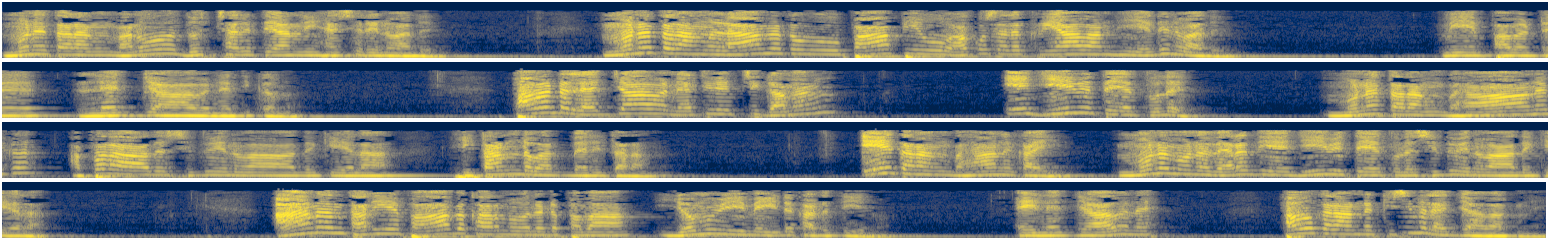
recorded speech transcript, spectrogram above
මොනතරම් මනෝ දුස්චරිතයන්හි හැසිරෙනවද? මොනතරම් ලාමක වූ පාපී වූ අකුසල ක්‍රියාවන්හි යෙදෙනවද? මේ පවට ලැජ්ජාව නැතිකම. පවට ලැජ්ජාව නැති වෙච්ච ගමන් ඒ ජීවිතය තුළ මොනතරම් භයානක අපරාධ සිදු වෙනවාද කියලා හිතන්නවත් බැරි තරම් ඒ තරම් භයානකයි මොන මොන වැරදියේ ජීවිතය තුළ සිදු වෙනවාද කියලා ආනන්තරිය පාප කර්ම වලට පවා යොමු වීමේ ඉඩ කඩ තියෙනවා. ඒ ලැජ්ජාව නැහැ. පව කරන්න කිසිම ලැජ්ජාවක් නැහැ.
